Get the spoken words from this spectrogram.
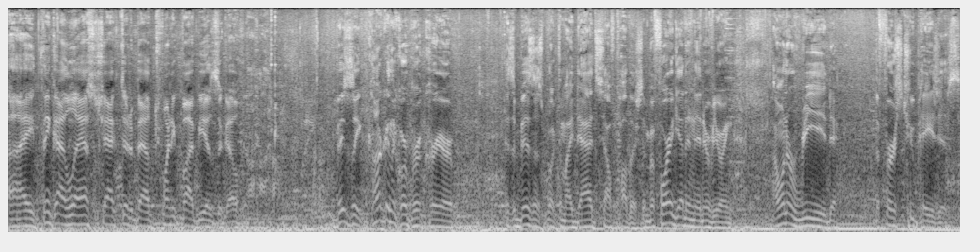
I think I last checked it about 25 years ago. Basically, Conquering the Corporate Career is a business book that my dad self published. And before I get into interviewing, I want to read the first two pages.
